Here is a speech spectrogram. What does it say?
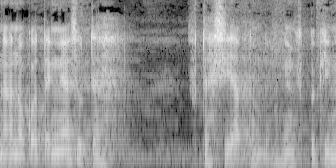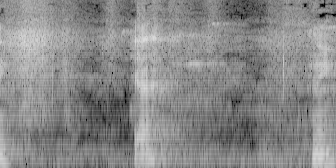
nano coatingnya sudah sudah siap teman-teman yang begini. Ya. Nih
